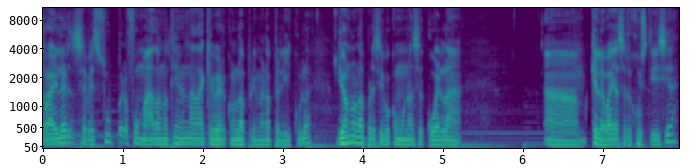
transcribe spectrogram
tráiler, se ve súper fumado, no tiene nada que ver con la primera película. Yo no la percibo como una secuela ah, que le vaya a hacer justicia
